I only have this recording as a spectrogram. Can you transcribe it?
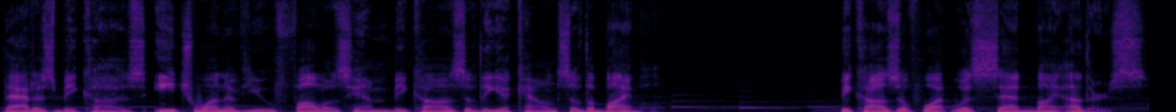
That is because each one of you follows him because of the accounts of the Bible, because of what was said by others.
